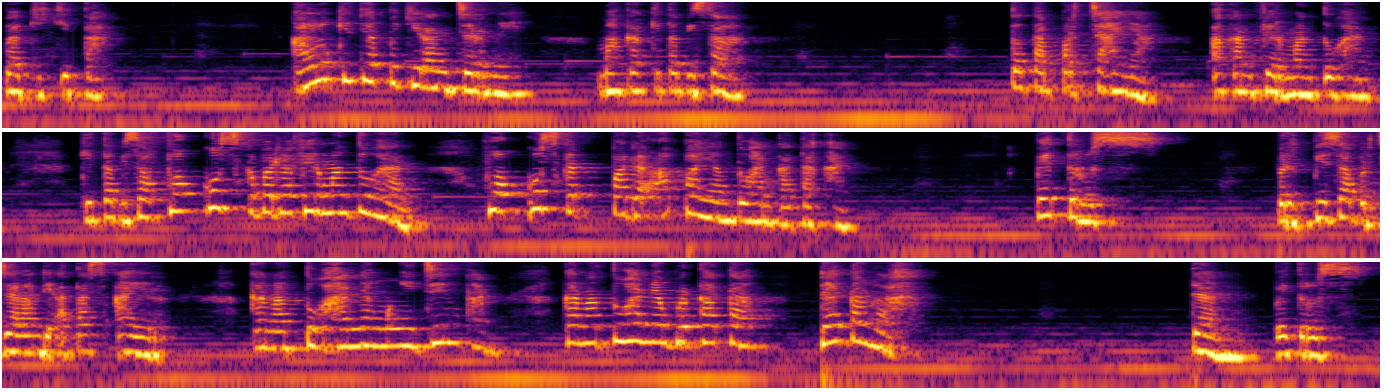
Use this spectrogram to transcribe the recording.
bagi kita. Kalau kita pikiran jernih, maka kita bisa tetap percaya akan firman Tuhan. Kita bisa fokus kepada firman Tuhan, fokus kepada apa yang Tuhan katakan. Petrus ber, bisa berjalan di atas air karena Tuhan yang mengizinkan, karena Tuhan yang berkata, "Datanglah." Dan Petrus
